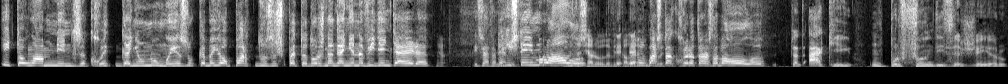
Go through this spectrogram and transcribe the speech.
E estão lá meninos a correr que ganham no mês o que a maior parte dos espectadores não ganha na vida inteira. Yeah. Exatamente. Isto é imoral. David Caldeira. Basta a correr atrás da bola. Portanto, há aqui um profundo exagero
